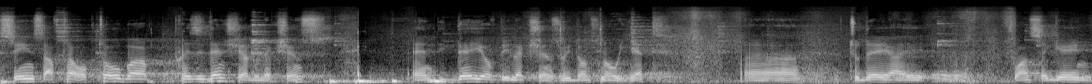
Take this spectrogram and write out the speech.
since after October presidential elections and the day of the elections we don't know yet, uh, today I uh, once again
